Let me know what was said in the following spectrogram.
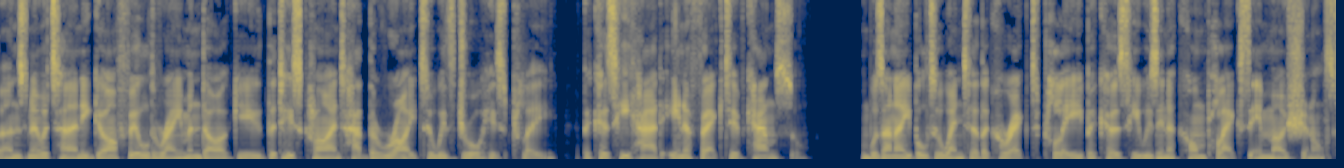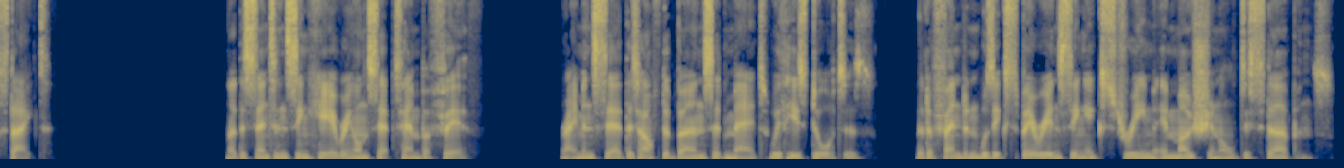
Burns' new attorney Garfield Raymond argued that his client had the right to withdraw his plea because he had ineffective counsel and was unable to enter the correct plea because he was in a complex emotional state. At the sentencing hearing on September 5th, Raymond said that after Burns had met with his daughters, the defendant was experiencing extreme emotional disturbance.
